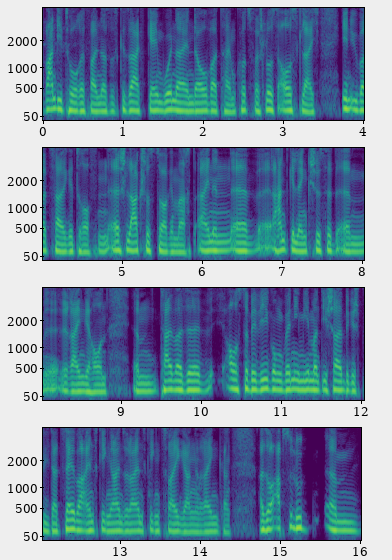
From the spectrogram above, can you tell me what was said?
wann die Tore fallen, du hast es gesagt, Game Winner in der Overtime, kurz vor Schluss Ausgleich, in Überzahl getroffen, äh, Schlagschusstor gemacht, einen äh, Handgelenkschüsse ähm, reingehauen, ähm, teilweise aus der Bewegung, wenn ihm jemand die Scheibe gespielt hat, selber eins gegen eins oder eins gegen zwei gegangen, reingegangen. Also absolut ähm,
